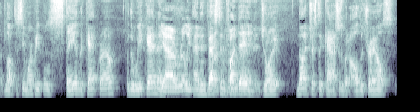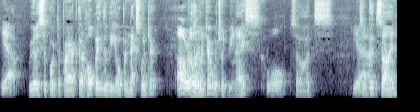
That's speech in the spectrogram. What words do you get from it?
I'd love to see more people stay in the campground for the weekend and yeah, really. and invest in Fun Day that. and enjoy not just the caches but all the trails. yeah. Really support the park. They're hoping to be open next winter Oh, for the really? winter, which would be nice. Cool. So it's Yeah. it's a good sign.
